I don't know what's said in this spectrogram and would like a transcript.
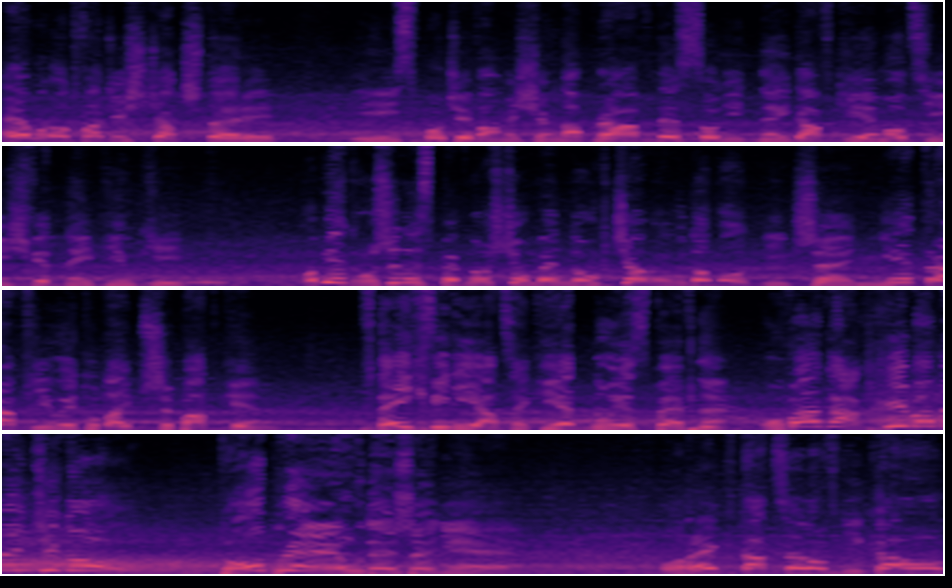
Euro 24 i spodziewamy się naprawdę solidnej dawki emocji i świetnej piłki. Obie drużyny z pewnością będą chciały udowodnić, że nie trafiły tutaj przypadkiem. W tej chwili, Jacek, jedno jest pewne. Uwaga, chyba będzie gol! Dobre uderzenie! Korekta celownika o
